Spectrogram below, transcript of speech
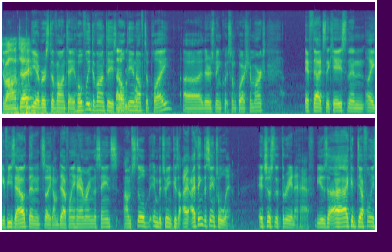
Davante. yeah versus Davante. Hopefully Davante's healthy enough to play. Uh, there's been some question marks. If that's the case, then like if he's out, then it's like I'm definitely hammering the Saints. I'm still in between because I, I think the Saints will win. It's just the three and a half because I, I could definitely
